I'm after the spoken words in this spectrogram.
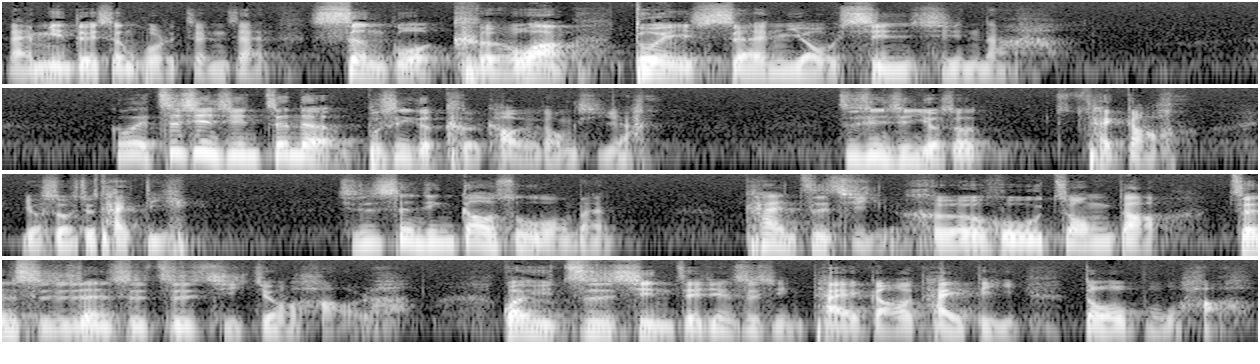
来面对生活的征战，胜过渴望对神有信心呐、啊。各位，自信心真的不是一个可靠的东西、啊。自信心有时候太高，有时候就太低。其实圣经告诉我们，看自己合乎中道，真实认识自己就好了。关于自信这件事情，太高太低都不好。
